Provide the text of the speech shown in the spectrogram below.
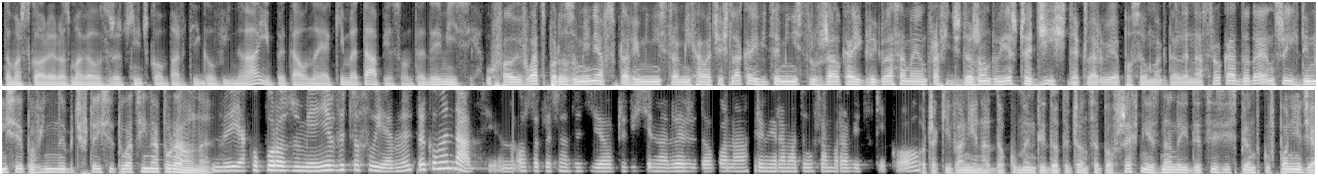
Tomasz Skory rozmawiał z rzeczniczką partii Gowina i pytał, na jakim etapie są te dymisje. Uchwały władz porozumienia w sprawie ministra Michała Cieślaka i wiceministrów Żalka i Gryglasa mają trafić do rządu jeszcze dziś, deklaruje poseł Magdalena Sroka, dodając, że ich dymisje powinny być w tej sytuacji naturalne. My jako porozumienie wycofujemy rekomendacje. No, ostateczna decyzja oczywiście należy do pana premiera Mateusza Morawieckiego. Oczekiwanie na dokumenty dotyczące powszechnie znanej decyzji z piątku w poniedziałek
